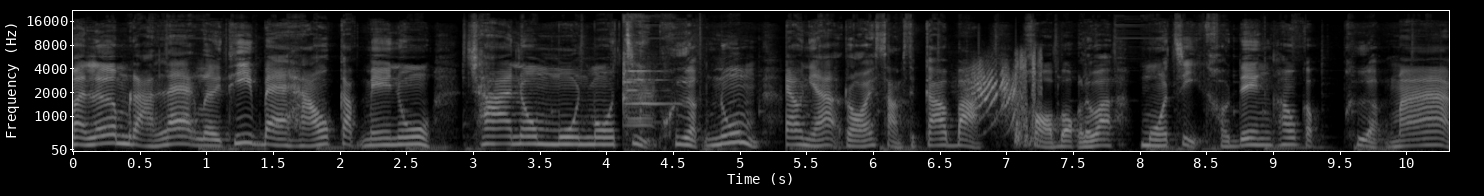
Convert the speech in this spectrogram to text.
มาเริ่มร้านแรกเลยที่แบร์เฮาส์กับเมนู ชานมมูนโมจิเผือกนุ่มแก้วเนี้ย139 บาท ขอบอกเลยว่าโมจิเขาเด้งเข้ากับ เผือกมาก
